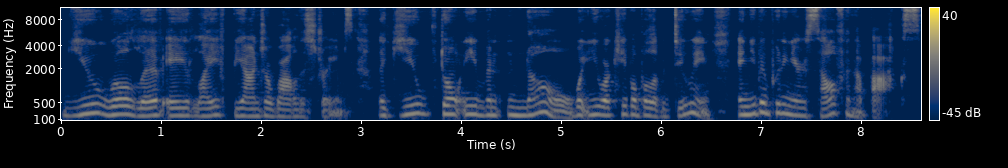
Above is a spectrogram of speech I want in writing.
you will live a life beyond your wildest dreams. Like you don't even know what you are capable of doing. And you've been putting yourself in a box.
